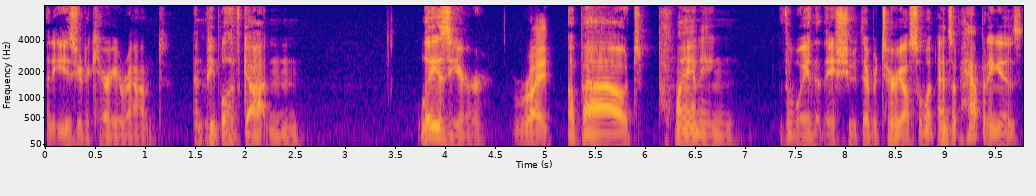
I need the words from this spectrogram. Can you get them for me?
and easier to carry around, and people have gotten lazier Right. about planning the way that they shoot their material. So what ends up happening is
